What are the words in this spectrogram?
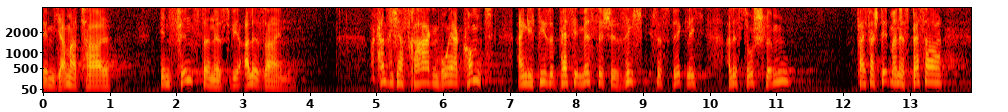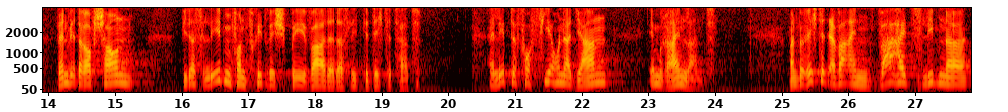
im Jammertal, in Finsternis wir alle sein. Man kann sich ja fragen, woher kommt eigentlich diese pessimistische Sicht? Ist es wirklich alles so schlimm? Vielleicht versteht man es besser, wenn wir darauf schauen, wie das Leben von Friedrich Spee war, der das Lied gedichtet hat. Er lebte vor 400 Jahren im Rheinland. Man berichtet, er war ein wahrheitsliebender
